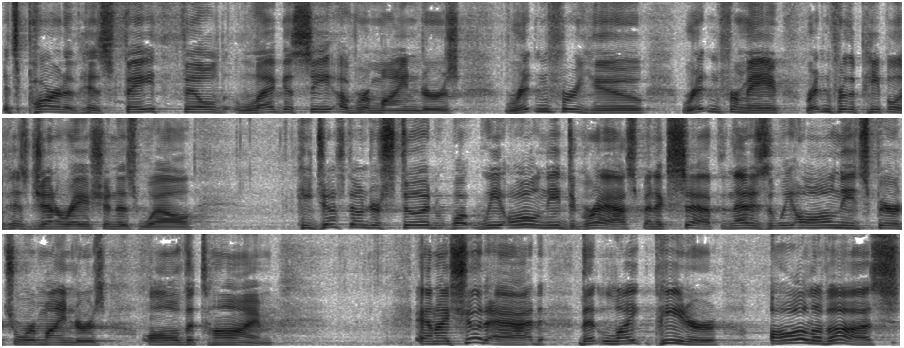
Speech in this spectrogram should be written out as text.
It's part of his faith filled legacy of reminders written for you, written for me, written for the people of his generation as well. He just understood what we all need to grasp and accept, and that is that we all need spiritual reminders all the time. And I should add that, like Peter, all of us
